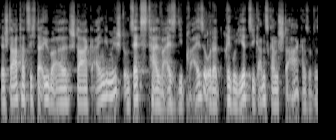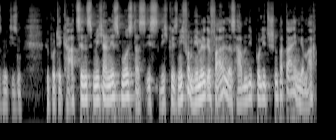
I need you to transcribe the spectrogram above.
der Staat hat sich da überall stark eingemischt und setzt teilweise die Preise oder reguliert sie ganz, ganz stark. Also das mit diesem Hypothekarzinsmechanismus, das ist nicht, ist nicht vom Himmel gefallen, das haben die politischen Parteien gemacht.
